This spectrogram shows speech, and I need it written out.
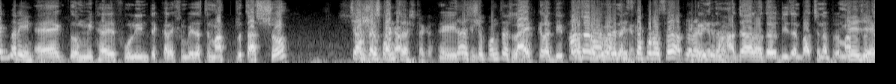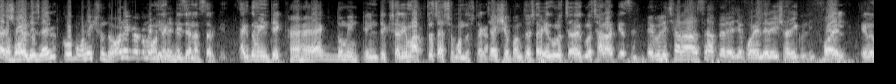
একবারে intake। একদম মিঠাইয়ের ফুল ইনটেক কালেকশন পেয়ে যাচ্ছেন মাত্র 400 হাজার হাজার ডিজাইন পাচ্ছেন আপনারা এই মাত্র যে একটা 450 বল টাকা। ডিজাইন অনেক সুন্দর অনেক রকমের ডিজাইন আছে। আর কি। একদম ইনটেক হ্যাঁ হ্যাঁ একদম ইনটেক ইনটেক শাড়ি মাত্র 450 টাকা। 450 তা টাকা। এগুলো এগুলো ছাড়া আর কি আছে? এগুলি ছাড়া আছে আপনার এই যে বয়েলের এই শাড়িগুলি। ফয়েল এগুলো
